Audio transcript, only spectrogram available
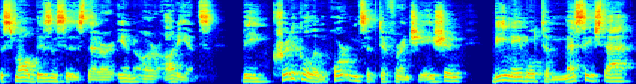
the small businesses that are in our audience the critical importance of differentiation, being able to message that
